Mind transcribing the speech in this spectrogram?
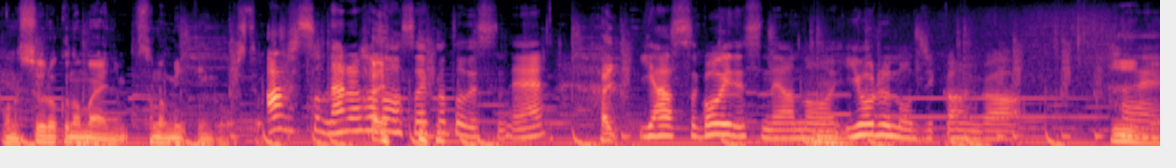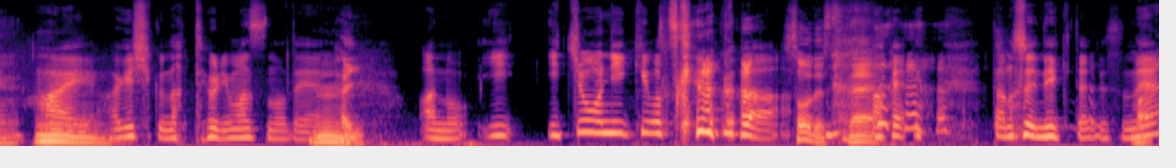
この収録の前にそのミーティングをしております。あそうなるほど、はい、そういうことですね。はい。いやすごいですね。あの、夜の時間がいいね、はい、激しくなっておりますので、はい。あのい胃腸に気をつけながらそうですね、はい、楽しんでいきたいですね、ま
